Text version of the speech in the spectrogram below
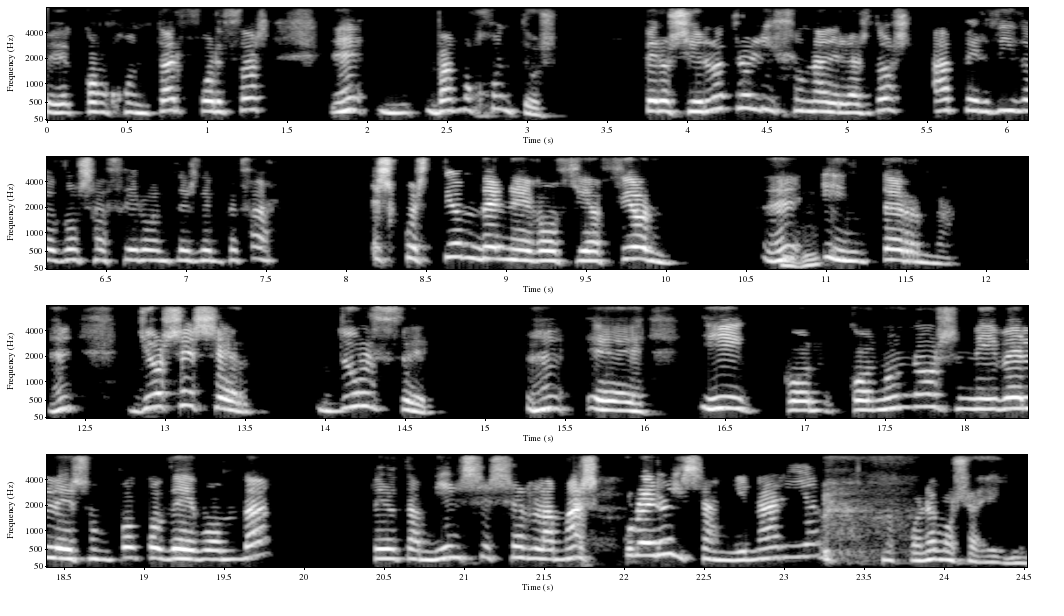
eh, conjuntar fuerzas, eh, vamos juntos. Pero si el otro elige una de las dos, ha perdido 2 a 0 antes de empezar. Es cuestión de negociación interna. Yo sé ser dulce y con, unos niveles un poco de bondad, pero también sé ser la más cruel y sanguinaria, nos ponemos a ello.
